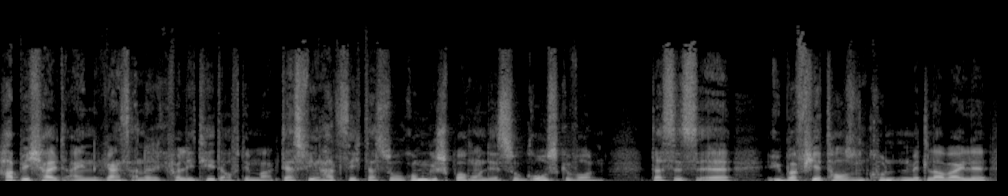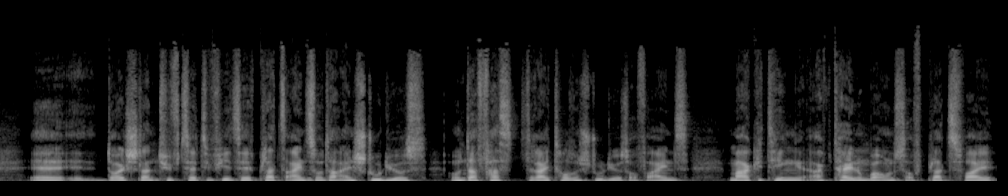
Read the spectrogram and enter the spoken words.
habe ich halt eine ganz andere Qualität auf dem Markt. Deswegen hat sich das so rumgesprochen und ist so groß geworden. Das ist äh, über 4000 Kunden mittlerweile. Äh, Deutschland TÜV-zertifiziert, Platz 1 unter allen Studios, unter fast 3000 Studios auf 1. Marketingabteilung bei uns auf Platz 2.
